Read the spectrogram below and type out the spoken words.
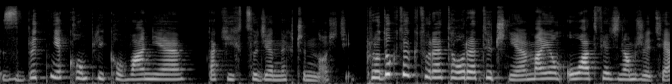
zbytnie komplikowanie takich codziennych czynności. Produkty, które teoretycznie mają ułatwiać nam życie,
